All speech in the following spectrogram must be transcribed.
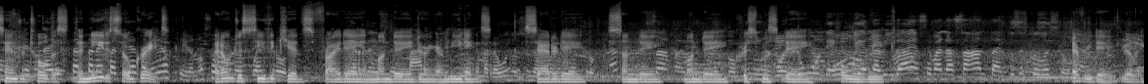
Sandra told us the need is so great. I don't just see the kids Friday and Monday during our meetings, Saturday, Sunday, Monday, Christmas Day, Holy Week. Every day, really.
